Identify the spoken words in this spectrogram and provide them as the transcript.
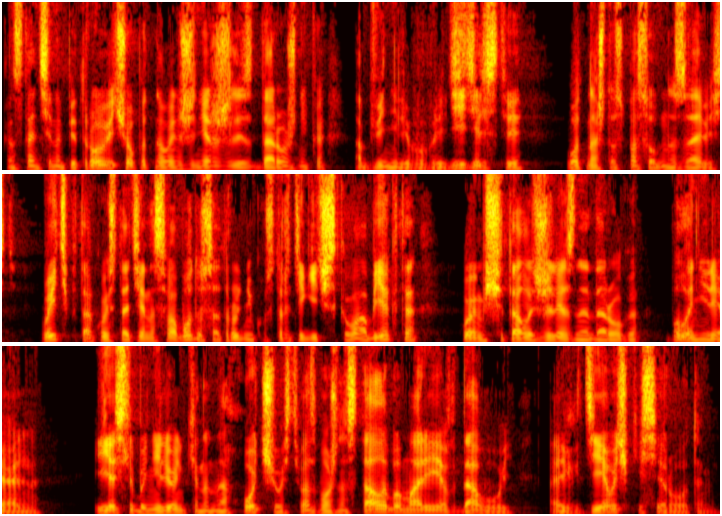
Константина Петровича, опытного инженера-железнодорожника, обвинили во вредительстве, вот на что способна зависть. Выйти по такой статье на свободу сотруднику стратегического объекта – коим считалась железная дорога, было нереально. И если бы не Ленькина находчивость, возможно, стала бы Мария вдовой, а их девочки — сиротами.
